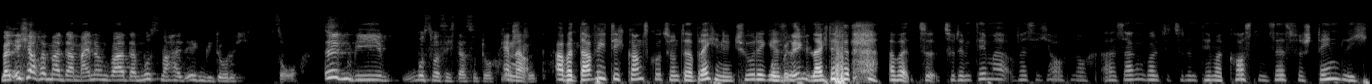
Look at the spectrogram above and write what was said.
weil ich auch immer der Meinung war, da muss man halt irgendwie durch. So irgendwie muss man sich da so durch. Genau. Aber darf ich dich ganz kurz unterbrechen? Entschuldige, es ist vielleicht, aber zu, zu, dem Thema, was ich auch noch äh, sagen wollte, zu dem Thema Kosten, selbstverständlich.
